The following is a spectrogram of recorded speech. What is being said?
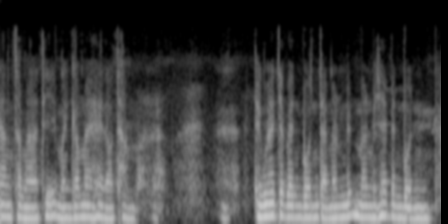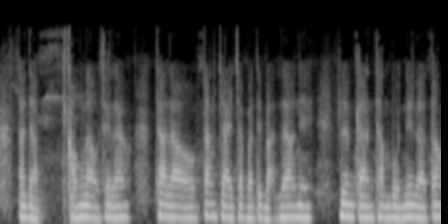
นั่งสมาธิมันก็ไม่ให้เราทำถึงแม้จะเป็นบุญแต่มันมันไม่ใช่เป็นบุญระดับของเราเสียแล้ว ถ้าเราตั้งใจจะปฏิบัติแล้วนี่ เรื่องการทำบุญนี่เราต้อง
